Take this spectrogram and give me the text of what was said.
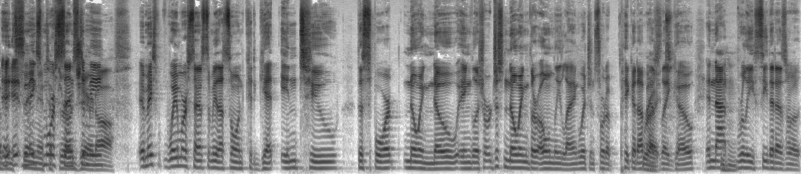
it, it makes to more throw sense to me. Off. It makes way more sense to me that someone could get into the sport knowing no English or just knowing their only language and sort of pick it up Right. as they go and not really see that as a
